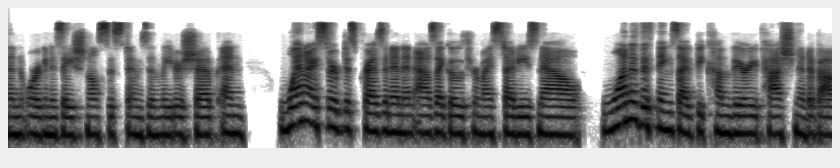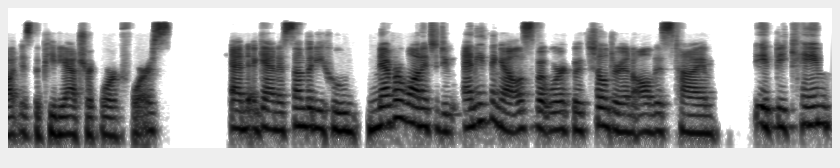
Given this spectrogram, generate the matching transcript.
and organizational systems and leadership. And when I served as president and as I go through my studies now, one of the things I've become very passionate about is the pediatric workforce. And again, as somebody who never wanted to do anything else but work with children all this time, it became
